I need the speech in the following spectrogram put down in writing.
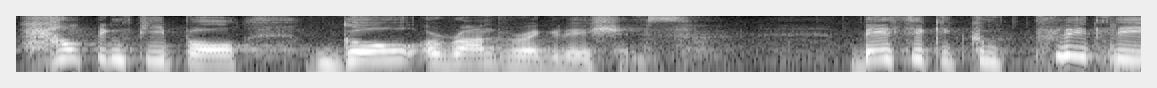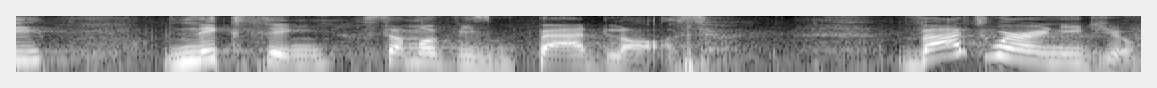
helping people go around the regulations. Basically completely nixing some of these bad laws. That's where I need you.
